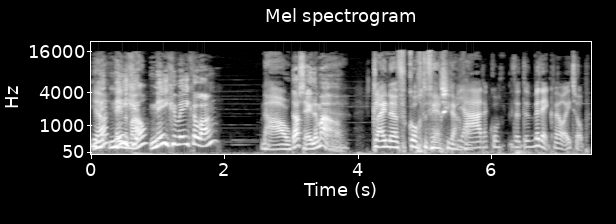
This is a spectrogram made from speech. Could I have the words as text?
Ja, Ne- negen- helemaal. Negen weken lang? Nou, Dat is helemaal. eh, kleine verkorte versie daarvan. Ja, daar, komt, daar, daar bedenk ik wel iets op.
